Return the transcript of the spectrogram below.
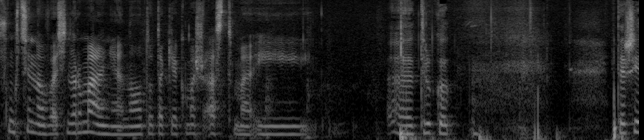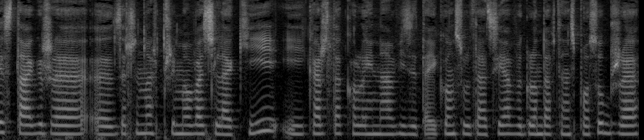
funkcjonować normalnie. No to tak jak masz astmę i. E, tylko też jest tak, że e, zaczynasz przyjmować leki i każda kolejna wizyta i konsultacja wygląda w ten sposób, że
